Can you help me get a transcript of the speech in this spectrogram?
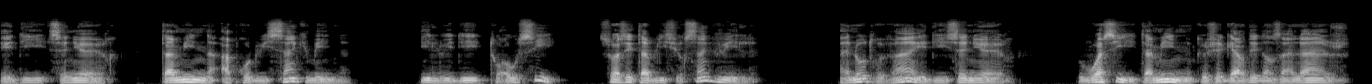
et dit, Seigneur, ta mine a produit cinq mines. Il lui dit, Toi aussi, sois établi sur cinq villes. Un autre vint et dit, Seigneur, voici ta mine que j'ai gardée dans un linge,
